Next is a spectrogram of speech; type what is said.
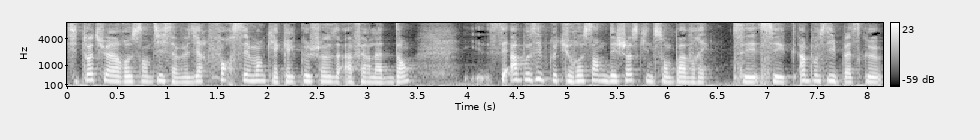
Si toi tu as un ressenti, ça veut dire forcément qu'il y a quelque chose à faire là-dedans. C'est impossible que tu ressentes des choses qui ne sont pas vraies. C'est impossible parce que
